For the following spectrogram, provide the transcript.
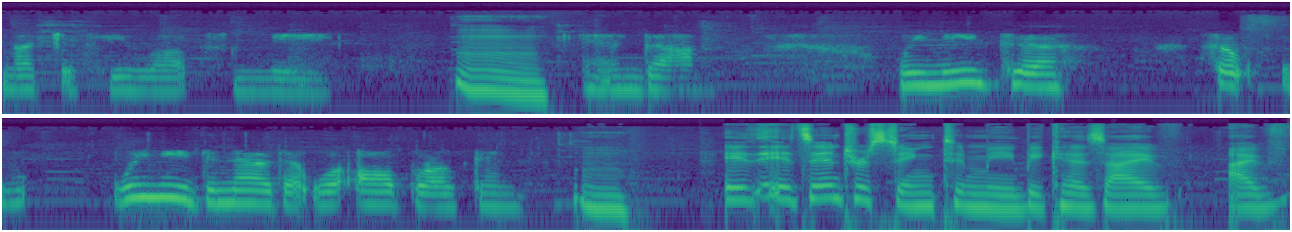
much as he loves me. Hmm. And um, we need to. So we need to know that we're all broken. Mm. It, it's interesting to me because I've I've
